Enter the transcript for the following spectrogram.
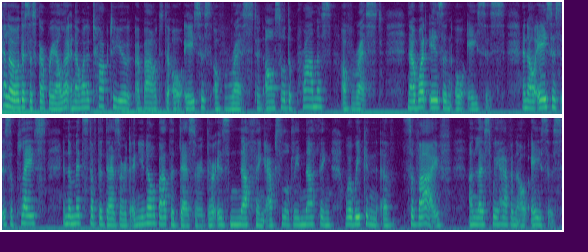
Hello, this is Gabriella, and I want to talk to you about the oasis of rest and also the promise of rest. Now, what is an oasis? An oasis is a place in the midst of the desert, and you know about the desert. There is nothing, absolutely nothing, where we can uh, survive unless we have an oasis,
